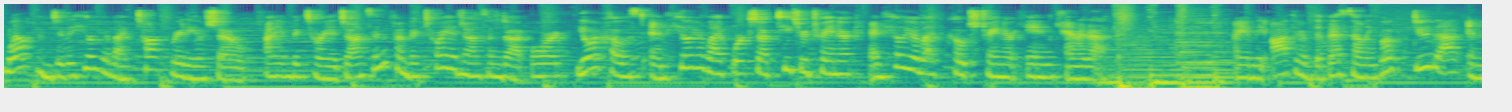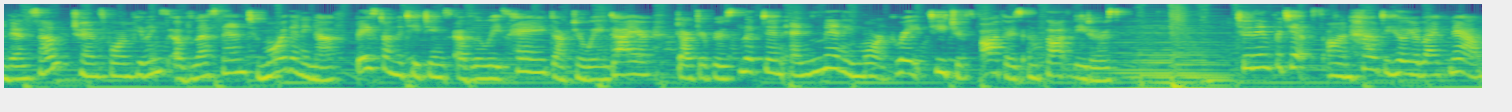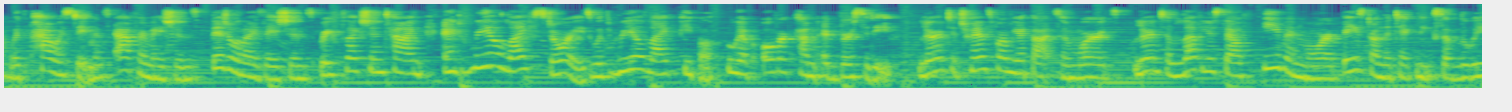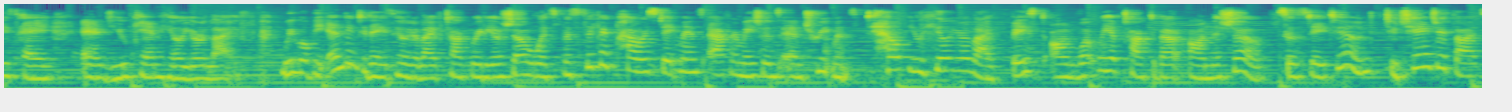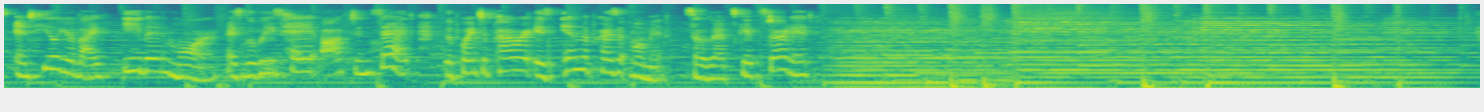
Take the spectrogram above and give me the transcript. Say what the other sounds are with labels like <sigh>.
Welcome to the Heal Your Life Talk radio show. I am Victoria Johnson from victoriajohnson.org, your host and Heal Your Life workshop teacher trainer and Heal Your Life coach trainer in Canada. I am the author of the best selling book, Do That and Then Some Transform Feelings of Less Than to More Than Enough, based on the teachings of Louise Hay, Dr. Wayne Dyer, Dr. Bruce Lipton, and many more great teachers, authors, and thought leaders. Tune in for tips on how to heal your life now with power statements, affirmations, visualizations, reflection time, and real life stories with real life people who have overcome adversity. Learn to transform your thoughts and words. Learn to love yourself even more based on the techniques of Louise Hay, and you can heal your life. We will be ending today's Heal Your Life Talk radio show with specific power statements, affirmations, and treatments to help you heal your life based on what we have talked about on the show. So stay tuned to change your thoughts and heal your life even more. As Louise Hay often said, the point of power is in the present moment. So let's get started.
